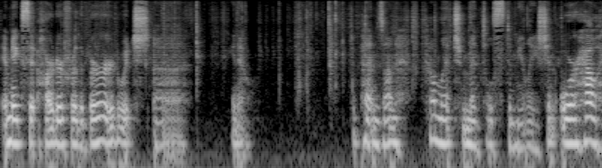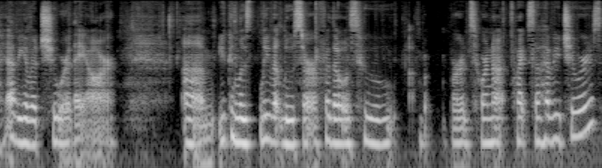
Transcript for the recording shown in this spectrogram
it makes it harder for the bird, which, uh, you know, Depends on how much mental stimulation or how heavy of a chewer they are. Um, you can lose, leave it looser for those who birds who are not quite so heavy chewers.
